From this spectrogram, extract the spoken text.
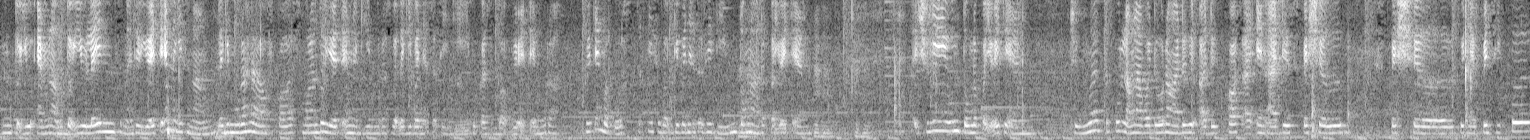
untuk UM lah untuk U lain sebenarnya UiTM lagi senang. Lagi murah lah of course. Orang tu UiTM lagi murah sebab lagi banyak subsidi. Bukan sebab UiTM murah. UiTM bagus tapi sebab dia banyak subsidi. Untung lah dapat UiTM Mhm. Mhm. actually untung dapat UiTM cuma terpulang lah pada orang. Ada ada course and ada special special punya principal.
